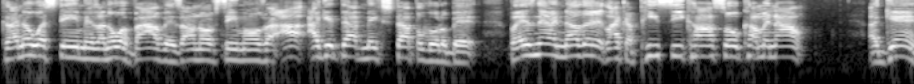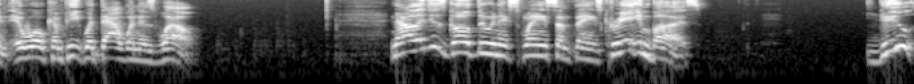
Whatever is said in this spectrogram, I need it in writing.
Cause I know what Steam is, I know what Valve is. I don't know if Steam owns, but I, I get that mixed up a little bit. But isn't there another like a PC console coming out? Again, it will compete with that one as well. Now let's just go through and explain some things. Creating buzz. Do you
